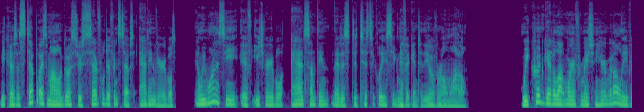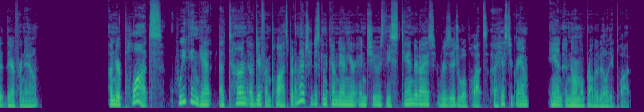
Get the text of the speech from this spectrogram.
because a stepwise model goes through several different steps adding variables and we want to see if each variable adds something that is statistically significant to the overall model. We could get a lot more information here, but I'll leave it there for now. Under plots, we can get a ton of different plots, but I'm actually just going to come down here and choose the standardized residual plots, a histogram and a normal probability plot.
